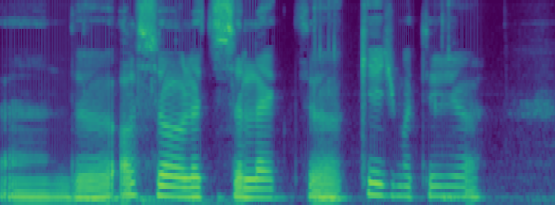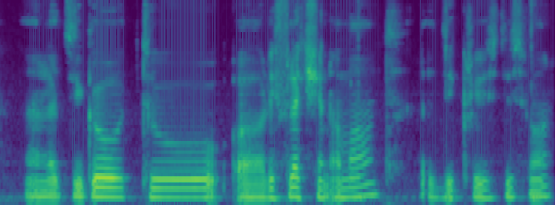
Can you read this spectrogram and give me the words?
And uh, also let's select the cage material. And let's go to uh, reflection amount. Let's decrease this one.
